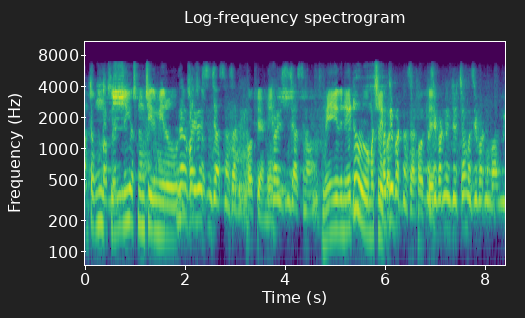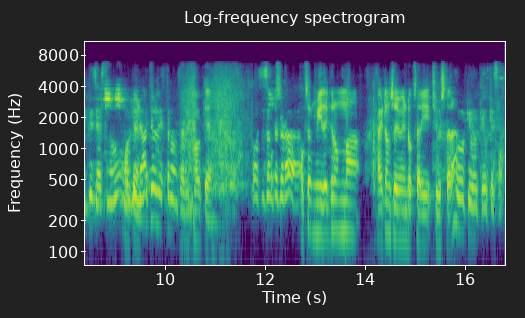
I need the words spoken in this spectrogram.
అంతకుముందు అసలు ఎన్ని ఇయర్స్ నుంచి ఇది మీరు మేము ఫైవ్ ఇయర్స్ నుంచి చేస్తున్నాం సార్. ఓకే అండి. ఫైవ్ ఇయర్స్ నుంచి చేస్తున్నాం. మీది నేటు మచిలీపట్నం. మచిలీపట్నం సార్. మచిలీపట్నం నుంచి వచ్చాం. మచిలీపట్నం బాగా మీకు చేస్తున్నాం. న్యాచురల్ ఇస్తున్నాం సార్. ఓకే. ప్రాసెస్ అంతా కూడా ఒకసారి మీ దగ్గర ఉన్న ఐటమ్స్ ఏమేంటి ఒకసారి చూపిస్తారా? Okay okay okay sir.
